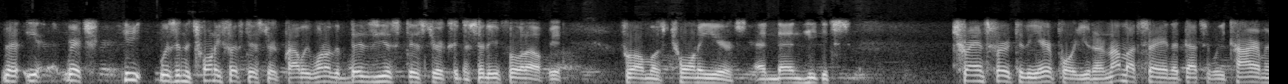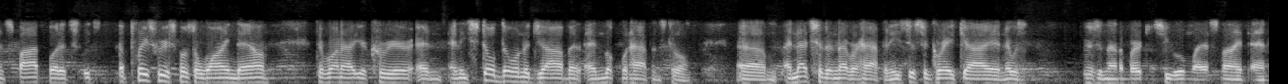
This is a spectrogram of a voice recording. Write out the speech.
Yeah, Rich, he was in the 25th district, probably one of the busiest districts in the city of Philadelphia for almost 20 years, and then he gets transferred to the airport unit. And I'm not saying that that's a retirement spot, but it's it's a place where you're supposed to wind down to run out your career, and and he's still doing the job, and, and look what happens to him. Um, and that should have never happened. He's just a great guy, and there was there was in that emergency room last night, and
